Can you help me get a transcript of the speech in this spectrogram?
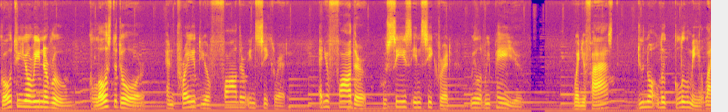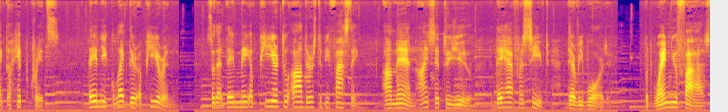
go to your inner room, close the door, and pray to your Father in secret, and your Father who sees in secret will repay you. When you fast, do not look gloomy like the hypocrites. They neglect their appearance, so that they may appear to others to be fasting. Amen, I said to you, they have received their reward. But when you fast,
